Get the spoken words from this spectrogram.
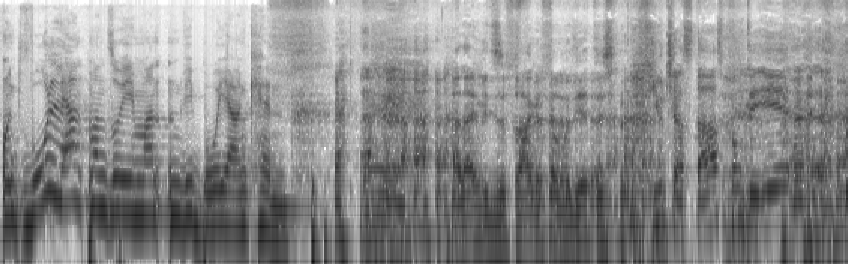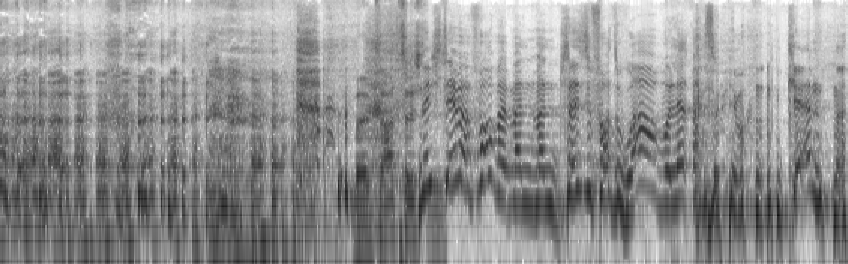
Und wo lernt man so jemanden wie Bojan kennen? Allein wie diese Frage formuliert ist. futurestars.de Weil tatsächlich. Nee, stell mal vor, weil man, man stellt sich vor, so, wow, wo lernt man so jemanden kennen?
